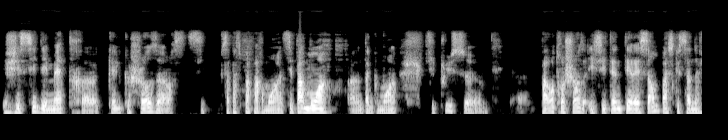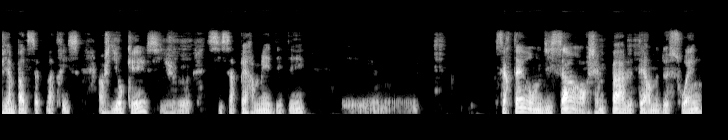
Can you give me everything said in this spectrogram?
j'essaie d'émettre quelque chose. Alors ça passe pas par moi, c'est pas moi en tant que moi, c'est plus par autre chose et c'est intéressant parce que ça ne vient pas de cette matrice. Alors je dis ok, si je veux, si ça permet d'aider, certains ont dit ça, alors j'aime pas le terme de soin,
